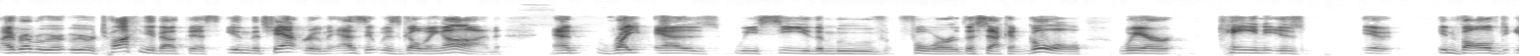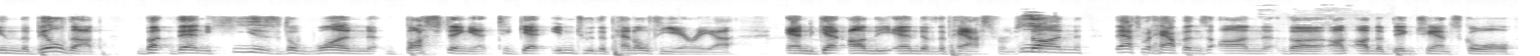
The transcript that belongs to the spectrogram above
I remember we were, we were talking about this in the chat room as it was going on. And right as we see the move for the second goal, where Kane is involved in the buildup, but then he is the one busting it to get into the penalty area and get on the end of the pass from Son. That's what happens on the on, on the big chance goal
